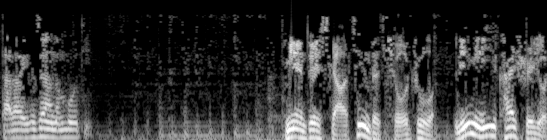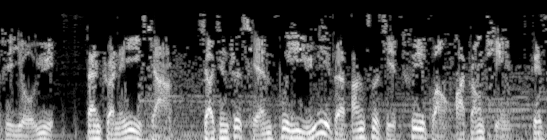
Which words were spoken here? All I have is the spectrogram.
达到一个这样的目的。面对小静的求助，李敏一开始有些犹豫，但转念一想，小静之前不遗余力的帮自己推广化妆品，给自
